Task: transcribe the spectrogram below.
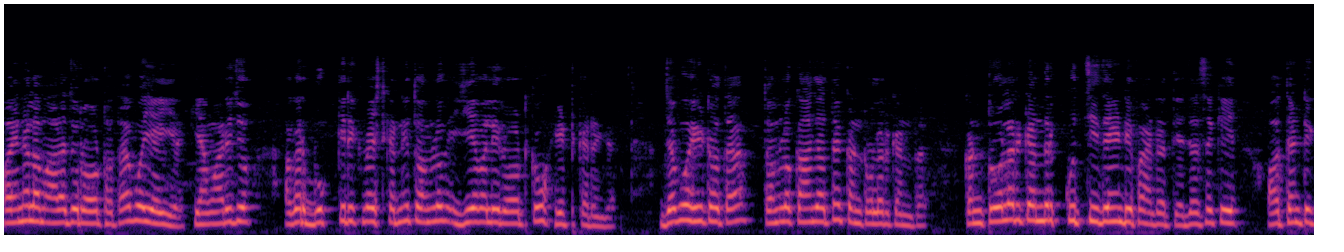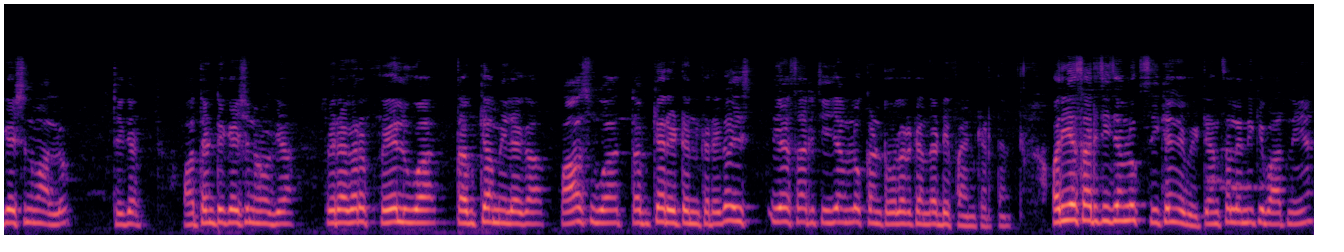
फाइनल हमारा जो रोट होता है, वो यही है कि हमारी जो, अगर बुक की रिक्वेस्ट करनी तो हम लोग ये वाली रोट को हिट करेंगे। जब वो हिट होता है तो हम लोग कहाँ जाते हैं? कंट्रोलर के अंदर। कंट्रोलर के अंदर कुछ चीज़ें ही डिफाइंड रहती है, जैसे कि ऑथेंटिकेशन मान लो, ठीक है? ऑथेंटिकेशन हो गया फिर अगर फेल हुआ, तब क्या मिलेगा? पास हुआ, तब क्या रिटर्न करेगा? इस, ये सारी चीज़ें हम लोग कंट्रोलर के अंदर डिफाइन करते हैं। और ये सारी चीज़ें हम लोग सीखेंगे भी टेंशन लेने की बात नहीं है।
